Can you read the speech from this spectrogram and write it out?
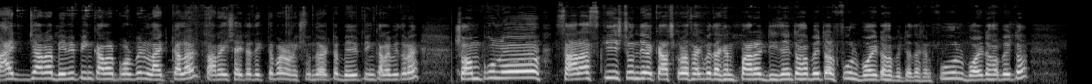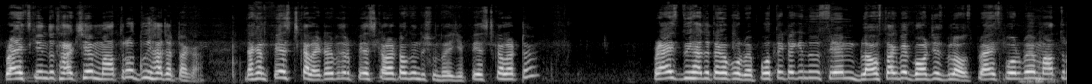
লাইট যারা বেবি পিঙ্ক কালার পরবেন লাইট কালার তারা এই শাড়িটা দেখতে পারেন। অনেক সুন্দর একটা বেবি পিঙ্ক কালার ভিতরে। সম্পূর্ণ সারাস্কি স্টোন দিয়ে কাজ করা থাকবে। দেখেন, পাড়ের ডিজাইনটা হবে এটা ফুল বয়টা হবে এটা। দেখেন ফুল বয়টা হবে এটা। প্রাইস কিন্তু থাকছে মাত্র দুই হাজার টাকা। দেখেন পেস্ট কালার এটার ভিতরে পেস্ট কালারটাও কিন্তু সুন্দর। যে পেস্ট কালারটা প্রাইস দুই হাজার টাকা পড়বে। প্রত্যেকটা কিন্তু সেম ব্লাউজ থাকবে গর্জেস ব্লাউজ প্রাইস পড়বে মাত্র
